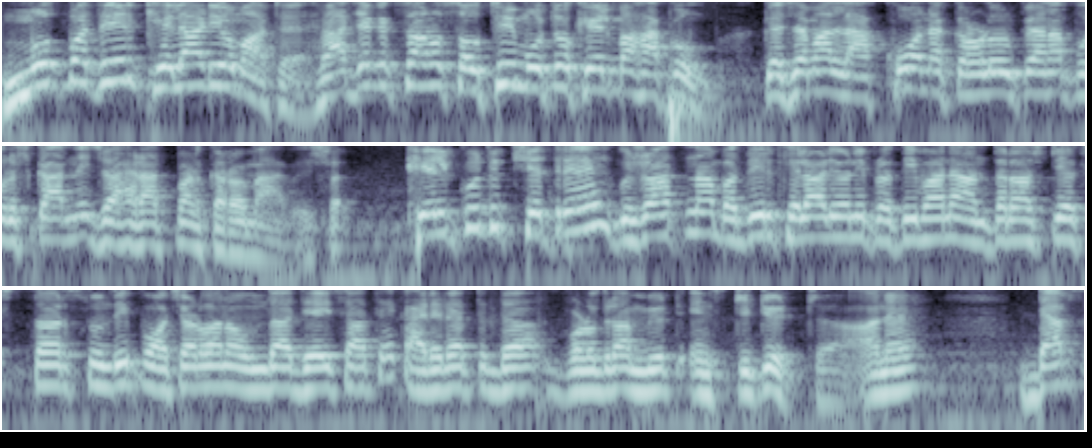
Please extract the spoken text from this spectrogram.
મૂકબધિર ખેલાડીઓ માટે રાજ્યકક્ષાનો સૌથી મોટો ખેલ મહાકુંભ, કે જેમાં લાખો અને કરોડો રૂપિયાના પુરસ્કારની જાહેરાત પણ કરવામાં આવી છે. ખેલકૂદ ક્ષેત્રે ગુજરાતના બધીર ખેલાડીઓની પ્રતિભાને આંતરરાષ્ટ્રીય સ્તર સુધી પહોંચાડવાના ઉમદા ધ્યેય સાથે કાર્યરત ધ વડોદરા મ્યુટ ઇન્સ્ટિટ્યૂટ અને ડેપ્સ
